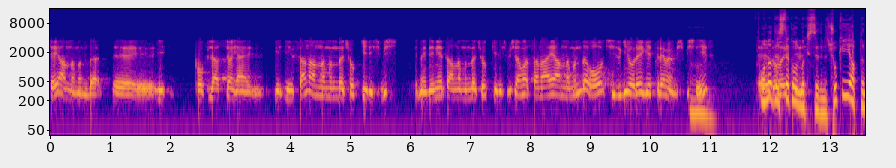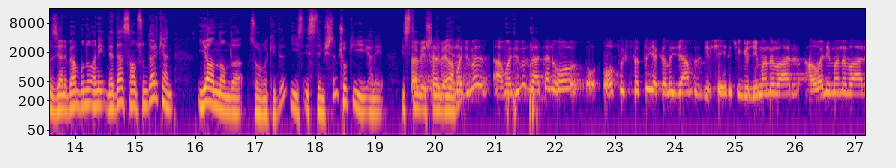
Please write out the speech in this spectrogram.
şey anlamında e, popülasyon yani insan anlamında çok gelişmiş Medeniyet anlamında çok gelişmiş ama sanayi anlamında o çizgiyi oraya getirememiş bir şehir. Ona Ee, destek dolayısıyla- olmak istediniz. Çok iyi yaptınız yani ben bunu hani neden Samsun derken iyi anlamda sormak idim. İyi istemiştim. Çok iyi yani İstanbul Tabii tabii bir yere. amacımız amacımız zaten o, o o fırsatı yakalayacağımız bir şehri. Çünkü limanı var, havalimanı var,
